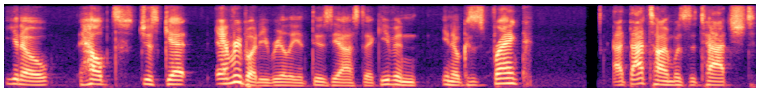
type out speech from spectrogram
you know, helped just get everybody really enthusiastic. Even, you know, because Frank at that time was attached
